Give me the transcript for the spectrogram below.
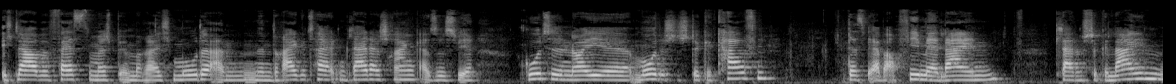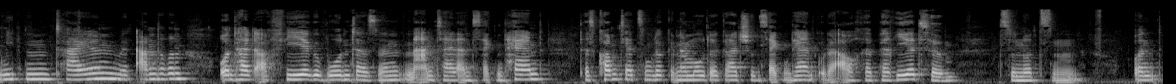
Ich glaube fest zum Beispiel im Bereich Mode an einen dreigeteilten Kleiderschrank, also dass wir gute neue modische Stücke kaufen, dass wir aber auch viel mehr leihen, Kleidungsstücke leihen, mieten, teilen mit anderen und halt auch viel gewohnter sind, einen Anteil an Secondhand das kommt ja zum Glück in der Mode gerade schon Secondhand oder auch repariertem zu nutzen. Und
